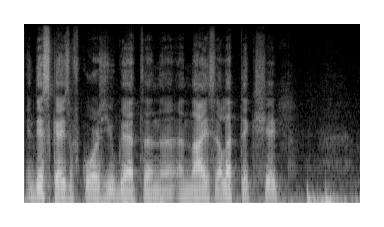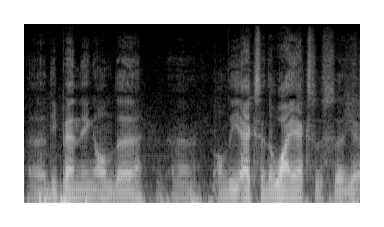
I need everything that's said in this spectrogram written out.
In this case, of course, you get an, uh, a nice elliptic shape depending on the, on the x and the y-axis. You,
